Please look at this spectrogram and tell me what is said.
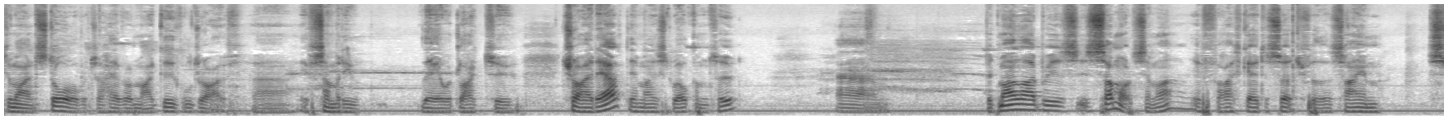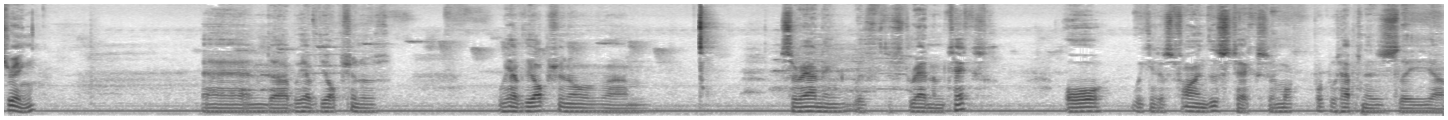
to my installer which I have on my Google Drive. Uh, if somebody there would like to try it out they're most welcome to. Um, but my library is, is somewhat similar. If I go to search for the same string, and uh, we have the option of we have the option of um, surrounding with just random text, or we can just find this text. And what what would happen is the uh,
